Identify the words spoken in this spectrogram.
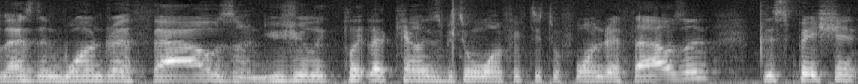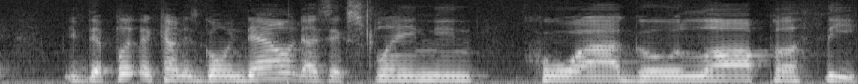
Less than 100,000. Usually platelet count is between 150 to 400,000. This patient, if their platelet count is going down, that's explaining coagulopathy.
